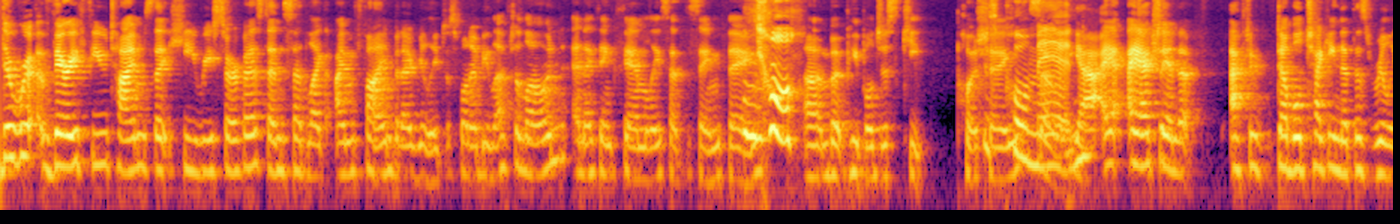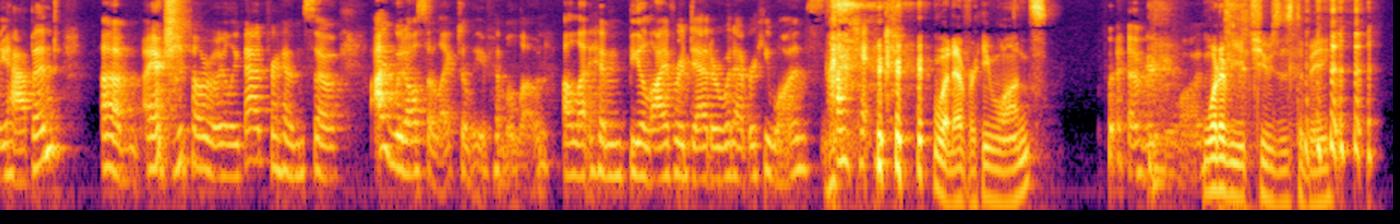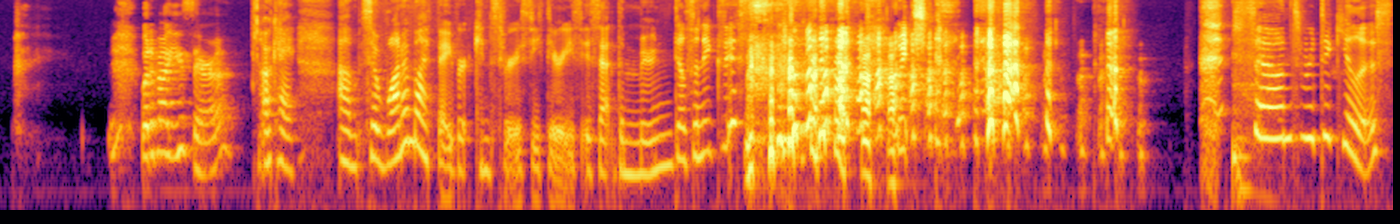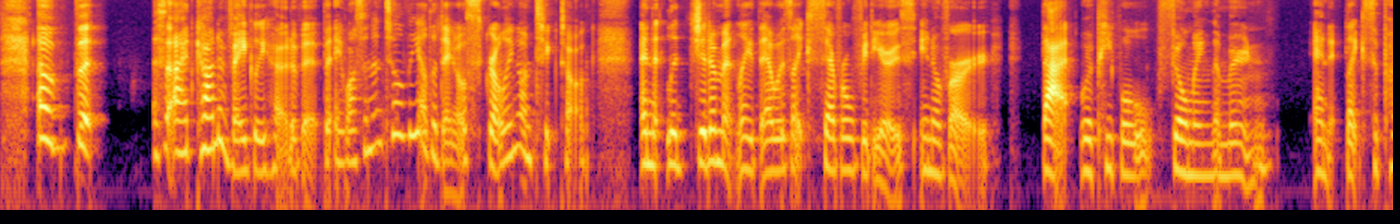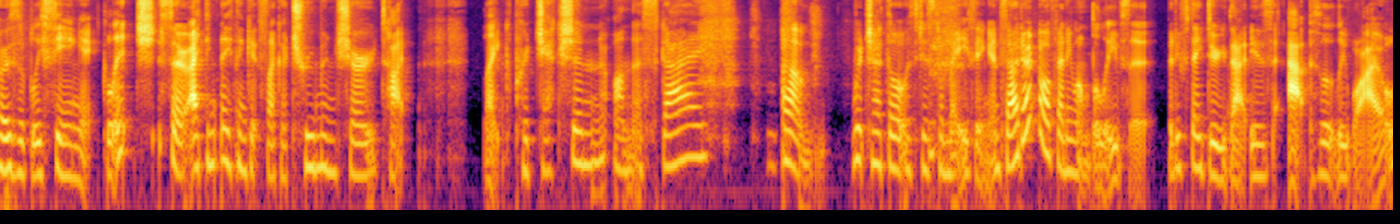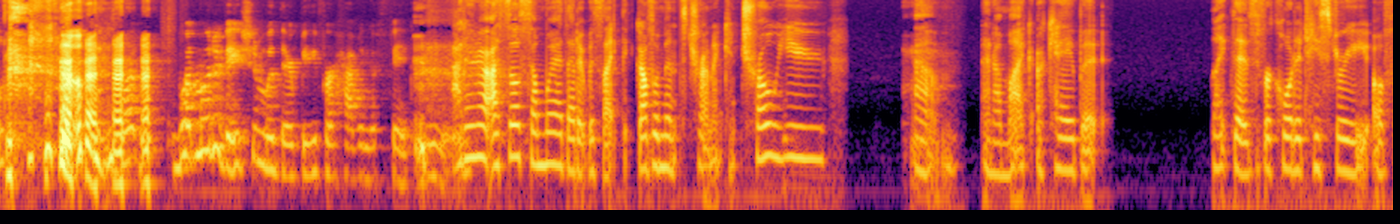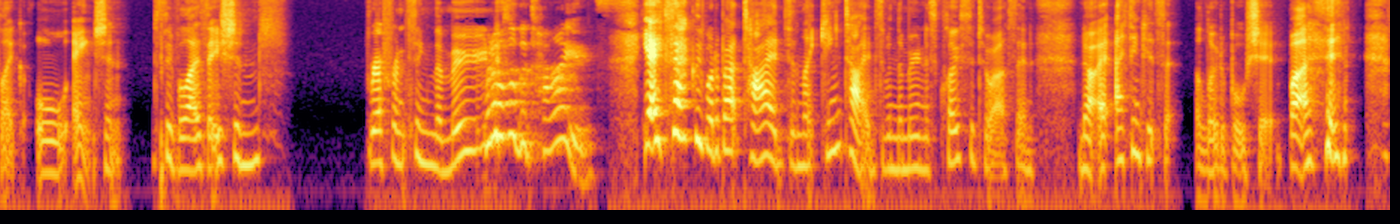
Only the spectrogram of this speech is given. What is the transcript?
there were very few times that he resurfaced and said like, "I'm fine, but I really just want to be left alone." And I think family said the same thing. Um, but people just keep pushing. poor So, man. yeah, I, I actually end up after double checking that this really happened. Um, I actually felt really bad for him. So I would also like to leave him alone. I'll let him be alive or dead or whatever he wants. Okay. Whatever he wants. whatever he wants. Whatever he chooses to be. What about you, Sarah? okay. Um, so one of my favorite conspiracy theories is that the moon doesn't exist. Which sounds ridiculous. Um, but so I had kind of vaguely heard of it, but it wasn't until the other day I was scrolling on TikTok and it legitimately there was like several videos in a row that were people filming the moon and like supposedly seeing it glitch. So I think they think it's like a Truman show type like projection on the sky. Um which I thought was just amazing. And so I don't know if anyone believes it, but if they do, that is absolutely wild. What, what motivation would there be for having a fake? I don't know. I saw somewhere that it was like the government's trying to control you. Um, and I'm like, okay, but like there's recorded history of like all ancient civilizations referencing the moon. But also the tides. Yeah, exactly. What about tides and like king tides when the moon is closer to us? And no, I, I think it's a load of bullshit, but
